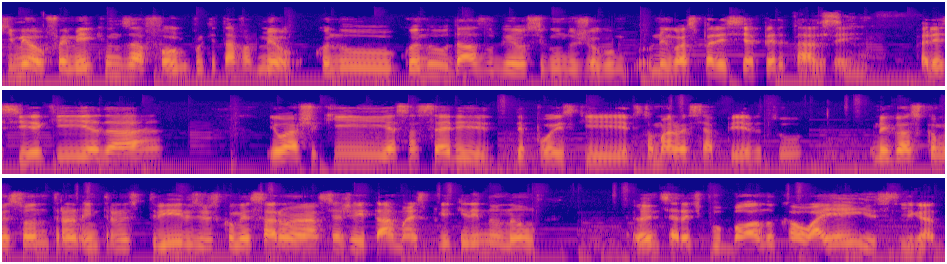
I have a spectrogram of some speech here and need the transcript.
Que, meu, foi meio que um desafogo, porque tava. Meu, quando, quando o Dallas ganhou o segundo jogo, o negócio parecia apertado, velho. Parecia que ia dar. Eu acho que essa série, depois que eles tomaram esse aperto, o negócio começou a entrar, entrar nos trilhos, eles começaram a se ajeitar mais, porque querendo ou não, antes era tipo bola no Kawhi é isso, tá ligado?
